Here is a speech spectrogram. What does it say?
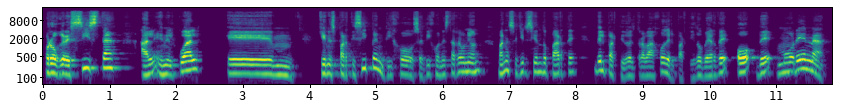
progresista en el cual eh, quienes participen, dijo, se dijo en esta reunión, van a seguir siendo parte del Partido del Trabajo, del Partido Verde o de Morena.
